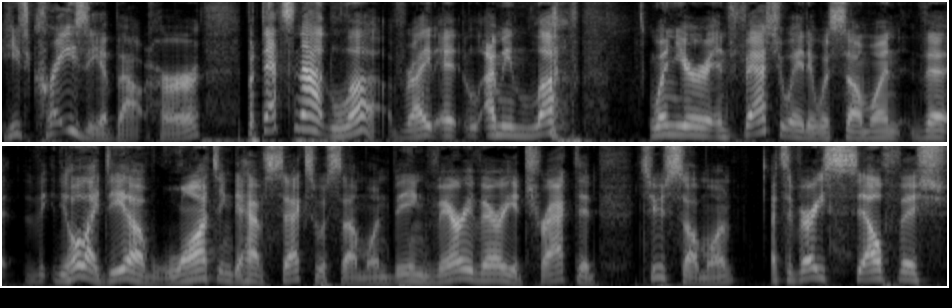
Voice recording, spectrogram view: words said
he's crazy about her." But that's not love, right? It, I mean, love when you're infatuated with someone, the, the, the whole idea of wanting to have sex with someone, being very very attracted to someone, that's a very selfish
